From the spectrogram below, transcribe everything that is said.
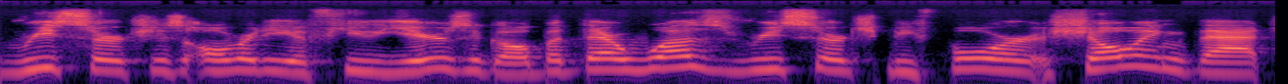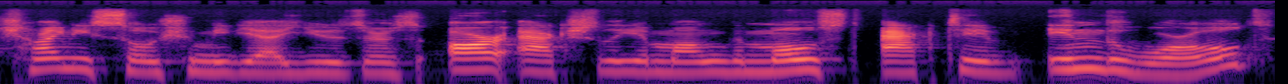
research is already a few years ago, but there was research before showing that Chinese social media users are actually among the most active in the world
